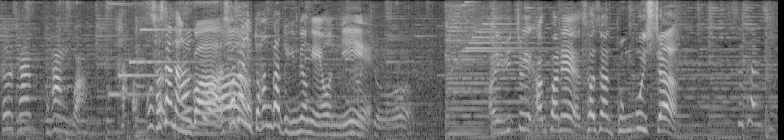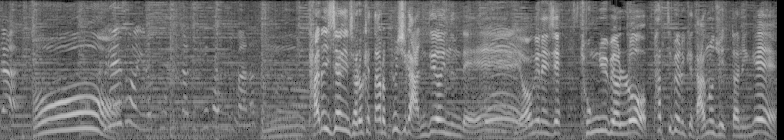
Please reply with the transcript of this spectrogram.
서산황과. 서산 한과 서산이 또 한가도 유명해요 언니. 아니 위쪽에 간판에 서산 동부시장. 수산시장. 오. 그래서 이렇게 한가도 해산물이 많았던 음, 다른 시장엔 저렇게 따로 표시가 안 되어 있는데 네. 여기는 이제 종류별로 파트별로 이렇게 나눠져 있다는 게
